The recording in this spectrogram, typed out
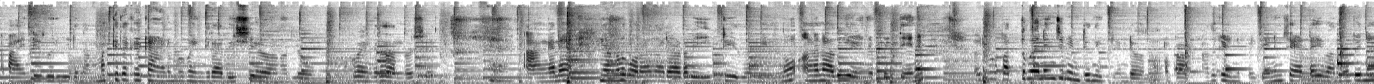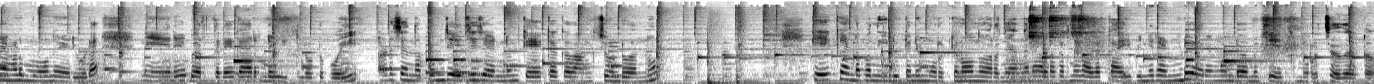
അപ്പം അതിന്റെയൊക്കെ ഒരു വീട്. നമുക്കിതൊക്കെ കാണുമ്പോൾ ഭയങ്കര അതിശയമാണല്ലോ. നമുക്ക് ഭയങ്കര സന്തോഷമായിരുന്നു അങ്ങനെ ഞങ്ങൾ കുറേ നേരം അവിടെ വെയിറ്റ് ചെയ്ത് നിന്നു. അങ്ങനെ അത് കഴിഞ്ഞപ്പോഴത്തേനും പത്ത് പതിനഞ്ച് മിനിറ്റ് നിൽക്കേണ്ടി വന്നു. അപ്പോൾ അത് കഴിഞ്ഞപ്പോഴത്തേനും ചേട്ടായി വന്നു. പിന്നെ ഞങ്ങൾ മൂന്ന് പേരൂടെ നേരെ ബർത്ത്ഡേക്കാരന്റെ വീട്ടിലോട്ട് പോയി. അവിടെ ചെന്നപ്പം ചേച്ചി ചേട്ടനും കേക്കൊക്കെ വാങ്ങിച്ചുകൊണ്ട് വന്നു. കേക്ക് കണ്ടപ്പോൾ നീലുട്ടനെ മുറിക്കണമെന്ന് പറഞ്ഞു. അങ്ങനെ അവിടെ കിടന്ന് വഴക്കായി. പിന്നെ രണ്ടുപേരും കൊണ്ട് വന്ന് കേക്ക് മുറിച്ചത് കേട്ടോ.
